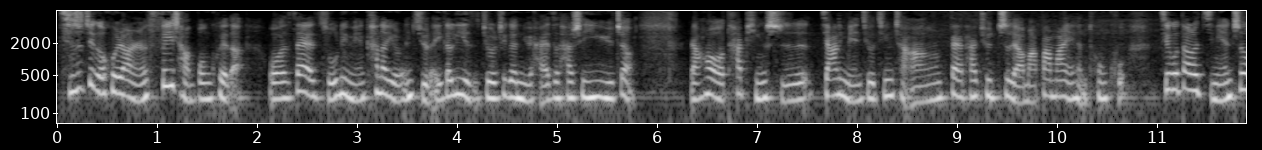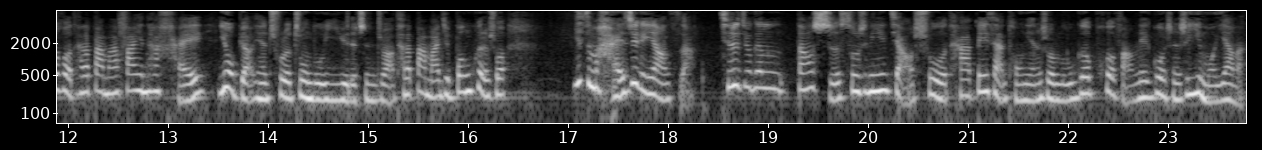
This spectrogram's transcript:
其实这个会让人非常崩溃的。我在组里面看到有人举了一个例子，就是这个女孩子她是抑郁症，然后她平时家里面就经常带她去治疗嘛，爸妈也很痛苦。结果到了几年之后，她的爸妈发现她还又表现出了重度抑郁的症状，她的爸妈就崩溃了，说：“你怎么还这个样子啊？”其实就跟当时苏诗丁讲述他悲惨童年的时候，卢哥破防那个过程是一模一样的。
